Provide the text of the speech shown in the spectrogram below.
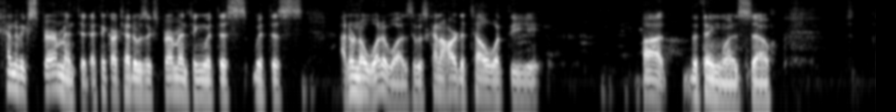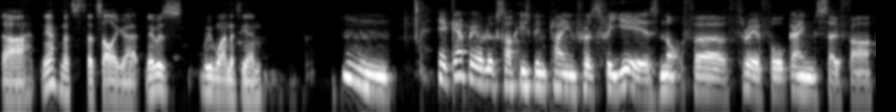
kind of experimented. I think Arteta was experimenting with this with this. I don't know what it was. It was kind of hard to tell what the uh, the thing was. So uh, yeah, that's that's all I got. It was we won at the end. Hmm. Yeah, Gabriel looks like he's been playing for us for years, not for three or four games so far.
